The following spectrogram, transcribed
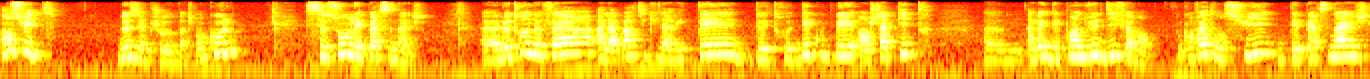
Ensuite, deuxième chose vachement cool, ce sont les personnages. Euh, le trône de fer a la particularité d'être découpé en chapitres euh, avec des points de vue différents. Donc en fait on suit des personnages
